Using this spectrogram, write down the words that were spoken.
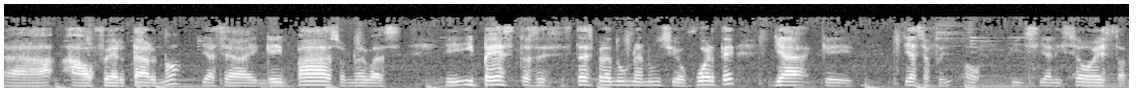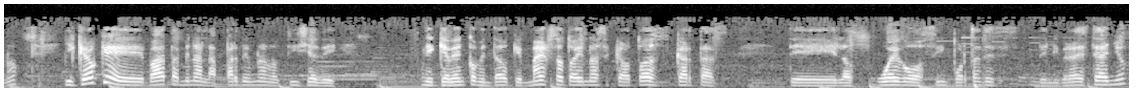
a, a ofertar, ¿no? Ya sea en Game Pass o nuevas eh, IPs, entonces está esperando un anuncio fuerte ya que ya se ofi- of- oficializó esto, ¿no? Y creo que va también a la par de una noticia de, de que habían comentado que Microsoft todavía no ha sacado todas sus cartas de los juegos importantes de liberar este año.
